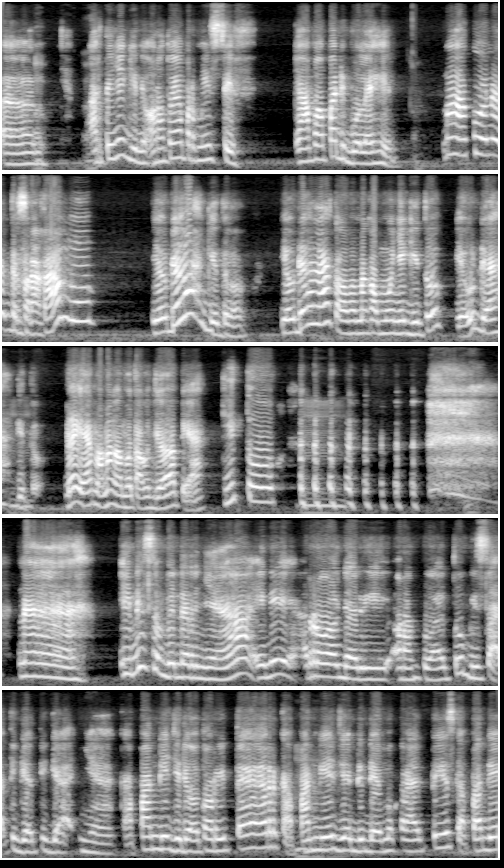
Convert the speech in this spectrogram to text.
um, artinya gini orang tua yang permisif yang apa apa dibolehin mah aku terserah kamu. Ya udahlah gitu. Ya udahlah kalau memang kamu maunya gitu ya udah hmm. gitu. Udah ya mama nggak mau tanggung jawab ya. Gitu. Hmm. nah ini sebenarnya ini role dari orang tua itu bisa tiga-tiganya. Kapan dia jadi otoriter, kapan hmm. dia jadi demokratis, kapan dia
